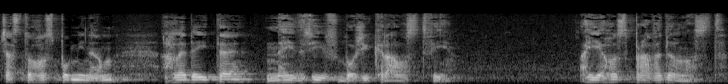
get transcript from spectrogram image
často ho vzpomínám, hledejte nejdřív Boží království a jeho spravedlnost.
